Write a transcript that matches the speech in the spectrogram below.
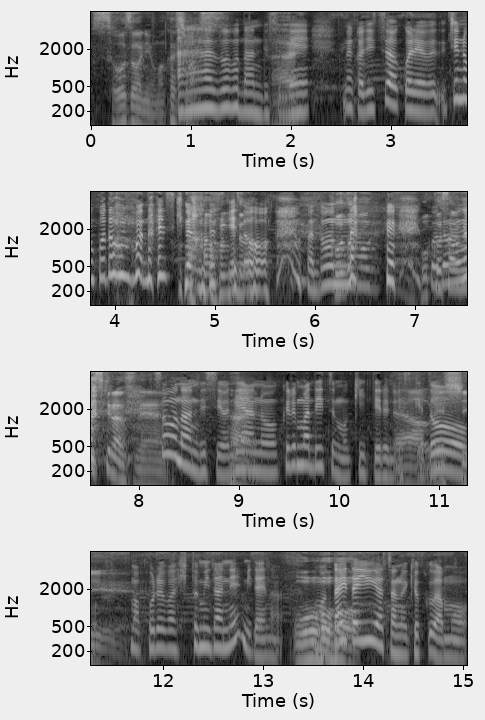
想像にお任せします。あそうなんですね、はい、なんか実はこれうちの子供も大好きなんですけど まあどんな お子さんが好きなんですね。そうなんですよね、はい、あの車でいつも聞いてるんですけどまあこれは瞳だねみたいな。もう大体ゆうやさんの曲はも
